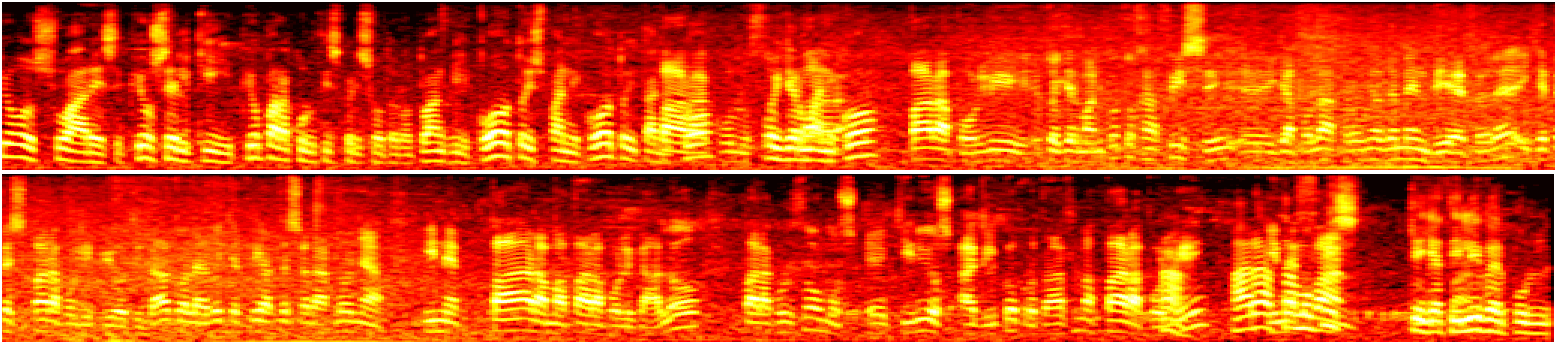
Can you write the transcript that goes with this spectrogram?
ποιο σου αρέσει, ποιο σε ελκύει, ποιο παρακολουθείς περισσότερο, το αγγλικό, το ισπανικό, το ιταλικό, το γερμανικό; Πάρα, πάρα, πολύ. Το γερμανικό το είχα αφήσει ε, για πολλά χρόνια, δεν με ενδιέφερε. Είχε πέσει πάρα πολύ η ποιότητά του, αλλά εδώ και 3-4 χρόνια είναι πάρα μα πάρα πολύ καλό. Παρακολουθώ όμως ε, κυρίως αγγλικό πρωτάθλημα πάρα πολύ. Α, άρα θα μου πεις και για τη Λίβερπουλ.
